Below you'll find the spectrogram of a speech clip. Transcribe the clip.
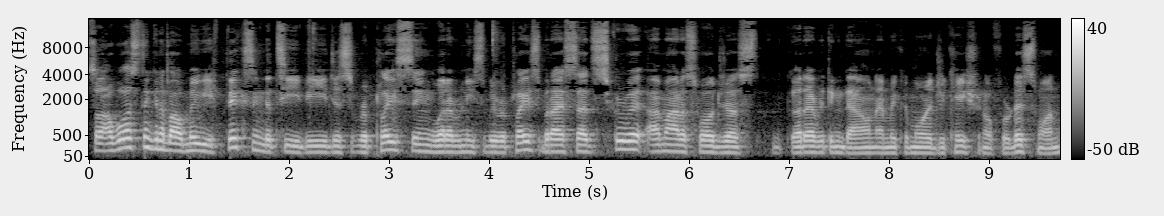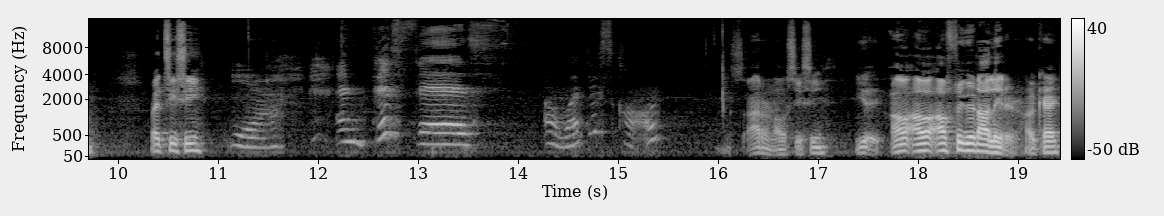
So I was thinking about maybe fixing the TV, just replacing whatever needs to be replaced, but I said screw it, I might as well just gut everything down and make it more educational for this one. Right, Cece? Yeah. And this is. Oh, what is this called? I don't know, Cece. You, I'll, I'll, I'll figure it out later, okay?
